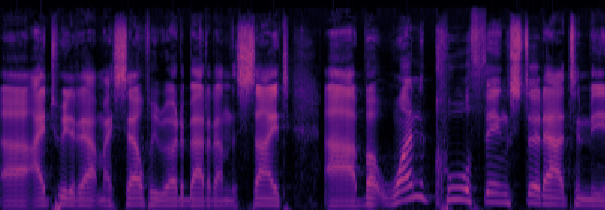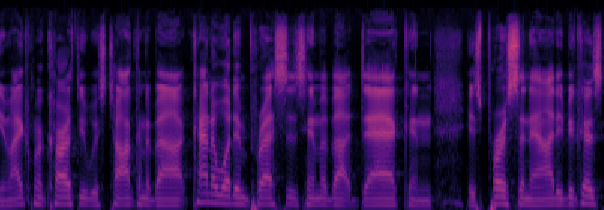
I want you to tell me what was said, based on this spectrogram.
Uh, I tweeted out myself. We wrote about it on the site. Uh, but one cool thing stood out to me. Mike McCarthy was talking about kind of what impresses him about Dak and his personality because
